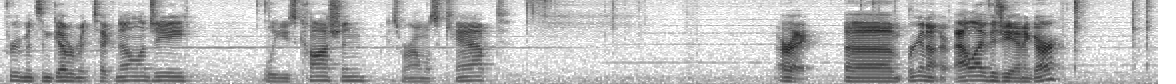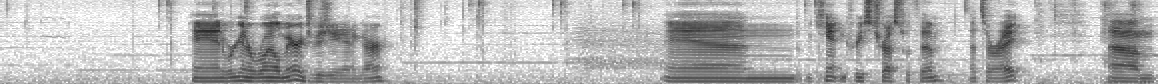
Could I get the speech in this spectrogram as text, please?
Improvements in government technology. We'll use caution because we're almost capped. All right. Um, we're going to ally Vijayanagar. And we're going to royal marriage Vijayanagar. And we can't increase trust with them. That's all right. Um,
